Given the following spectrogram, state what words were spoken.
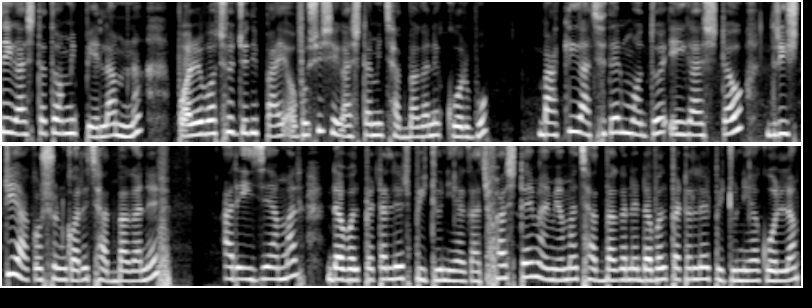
সেই গাছটা তো আমি পেলাম না। পরের বছর যদি পাই, অবশ্যই সেই গাছটা আমি ছাদ বাগানে করব। বাকি গাছেদের মতো এই গাছটাও দৃষ্টি আকর্ষণ করে ছাদ বাগানের। আর এই যে আমার ডাবল প্যাটালের পিটুনিয়া গাছ ফার্স্ট টাইম আমি আমার ছাদ বাগানে ডাবল প্যাটালের পিটুনিয়া করলাম।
